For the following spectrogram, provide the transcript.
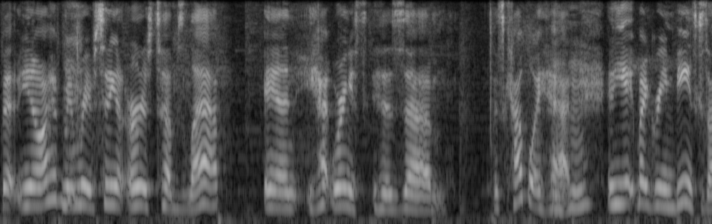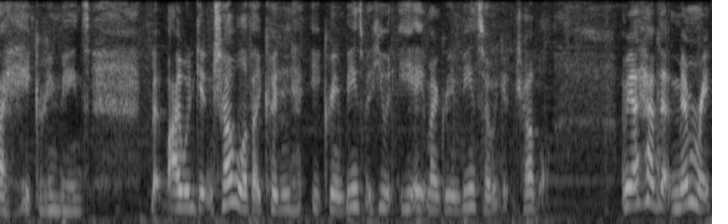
But you know, I have a memory of sitting on Ernest Tubb's lap and wearing his his, um, his cowboy hat, and he ate my green beans because I hate green beans. But I would get in trouble if I couldn't eat green beans. But he would he ate my green beans, so I would get in trouble. I mean, I have that memory,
